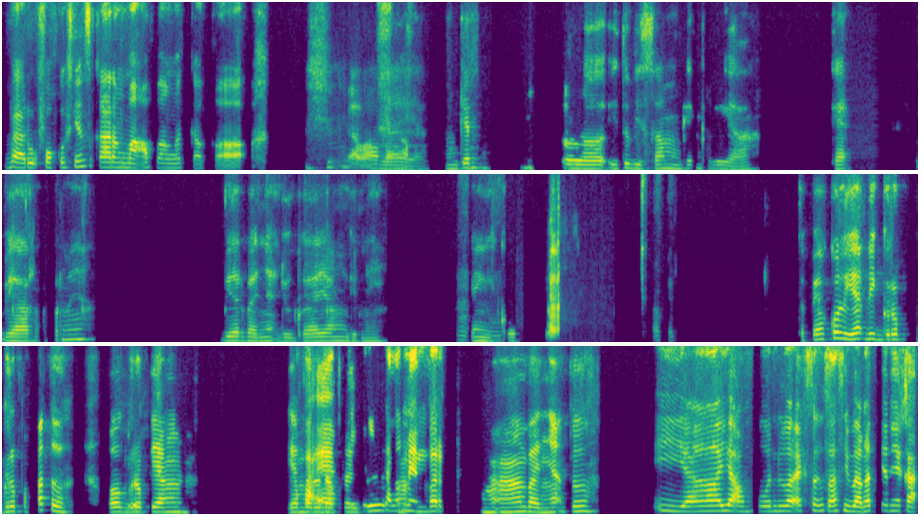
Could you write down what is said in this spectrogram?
baru fokusnya sekarang. Maaf banget Kakak. nggak apa-apa Ya ya. Mungkin eh, itu bisa mungkin kali ya. Kayak biar apa namanya? Biar banyak juga yang gini yang Mm-mm. ikut. Oke. Tapi aku lihat di grup grup apa tuh? Oh grup yang yang baru UKM, daftar itu itu calon member. Eh, banyak tuh. Iya, ya ampun, luar ekspektasi banget kan ya, Kak?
